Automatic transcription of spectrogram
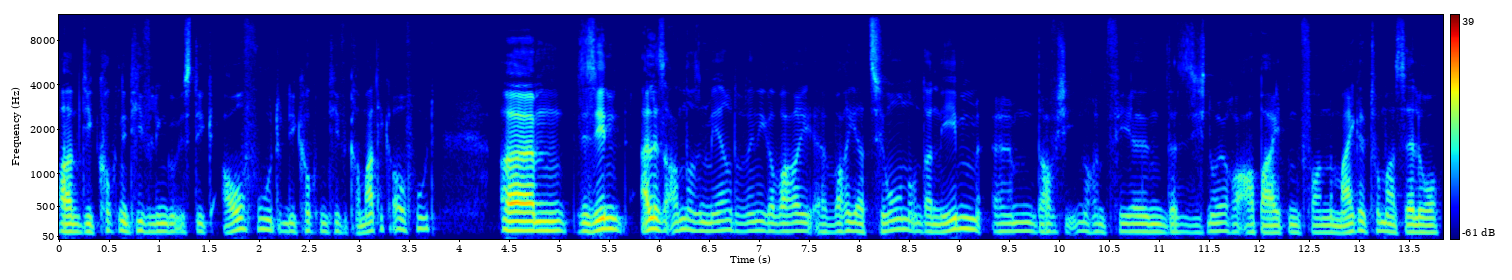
ähm, die kognitive Linguistik aufruht und die kognitive Grammatik aufruht. Ähm, Sie sehen, alles andere sind mehr oder weniger Vari äh, Variationen und daneben ähm, darf ich Ihnen noch empfehlen, dass Sie sich neuere Arbeiten von Michael Tomasello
